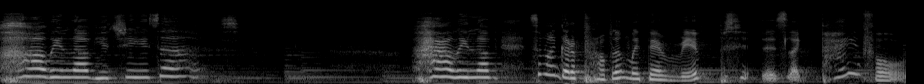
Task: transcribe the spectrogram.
Oh, we love you, Jesus. How we love. Someone got a problem with their ribs. It's like painful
